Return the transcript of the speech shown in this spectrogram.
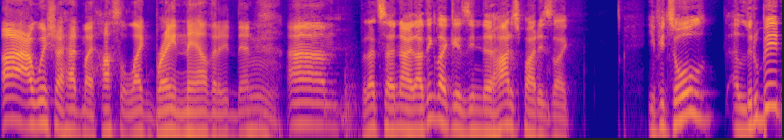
ah, I wish I had my hustle like brain now that I did then. Um, But that's uh, no. I think like is in the hardest part is like if it's all a little bit,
